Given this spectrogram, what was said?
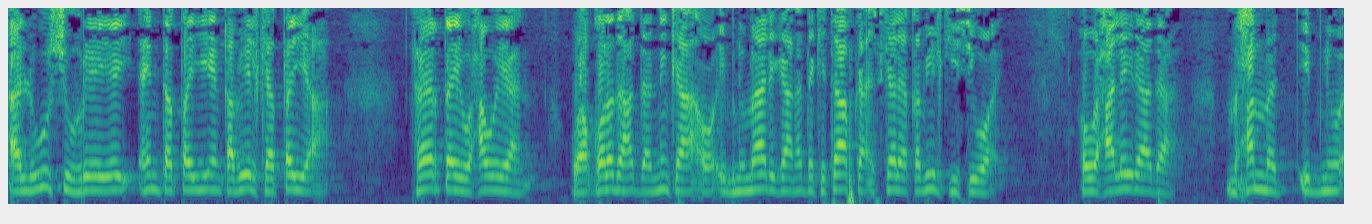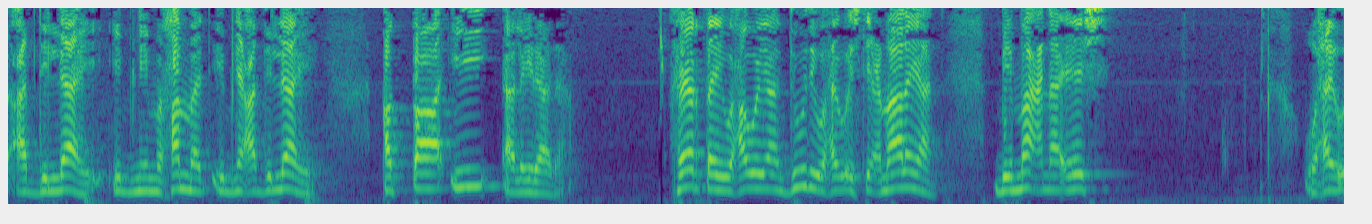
lagu shuhreeyey cinda tayin qabiilka tayi reer tay waxaa weyaan waa qolada hadda ninka oo ibnu maaligan hadda kitaabkan iskale qabiilkiisi waay oo waxaa la yidhaahdaa muxamed ibnu cabdilaahi ibni muxamed ibni cabdilaahi aلطaa'i a la yihahdaa reer tay waxaa weyaan duudi waxay u isticmaalayaan bimacnaa eesh waxay u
